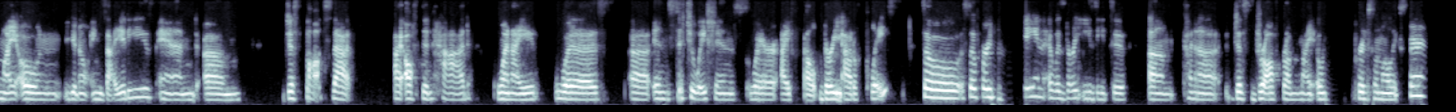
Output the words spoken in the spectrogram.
my own you know anxieties and um just thoughts that i often had when i was uh, in situations where I felt very out of place. So, so for Jane, it was very easy to um, kind of just draw from my own personal experience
